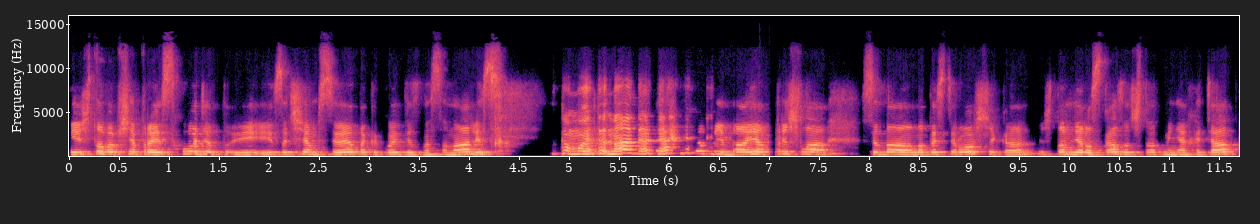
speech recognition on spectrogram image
и что вообще происходит, и, и зачем все это, какой бизнес-анализ. Кому это надо, да? И да, я пришла сюда на тестировщика, и что мне рассказывают, что от меня хотят.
